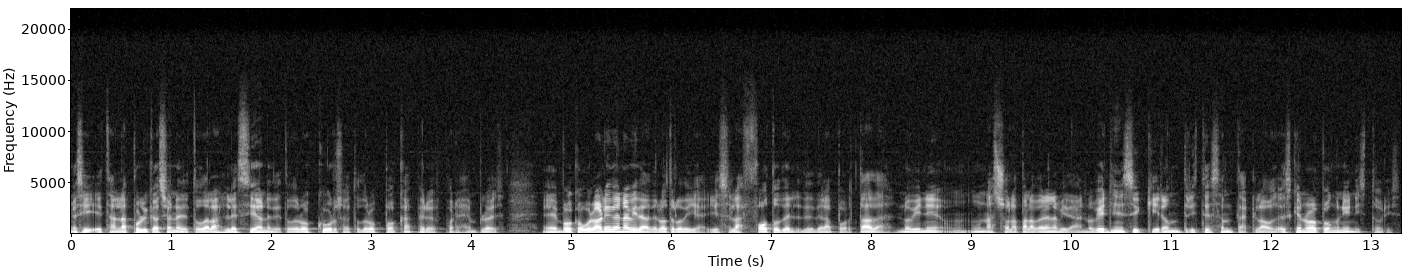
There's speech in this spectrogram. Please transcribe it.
Es decir, están las publicaciones de todas las lecciones, de todos los cursos, de todos los podcasts, pero por ejemplo es eh, vocabulario de Navidad del otro día y esa es la foto de, la portada. No viene una sola palabra de Navidad, no viene ni siquiera un triste Santa Claus. Es que no lo pongo ni en stories.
